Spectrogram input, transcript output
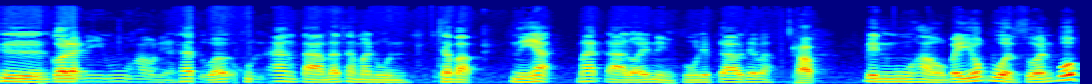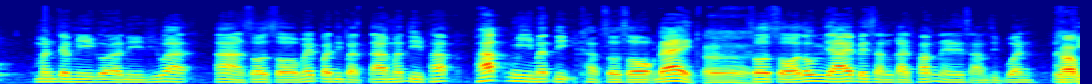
คือกรณีงูเห่าเนี่ยถ้าถือว่าคุณอ้างตามรัฐธรรมนูญฉบับนี้มาตราร้อยหนึ่งวงเล็บเก้าใช่ปะครับเป็นงูเห่าไปยกบวชสวนปุ๊บ มันจะมีกรณีที่ว่า อ่า สสไม่ปฏิบัติตามมติพักพักมีมติขับสสออกได้ เออ สสต้องย้ายไปสังกัดพักใน30วัน โอครับเค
